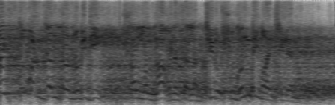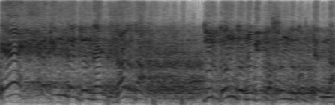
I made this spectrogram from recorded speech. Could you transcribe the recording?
মৃত্যু পর্যন্ত নবীজি আলাইহি সাল্লাম চির সুগন্ধিময় ছিলেন। এক সেকেন্ডের জন্য এক জাররা দুর্গন্ধ নবী পছন্দ করতেন না।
